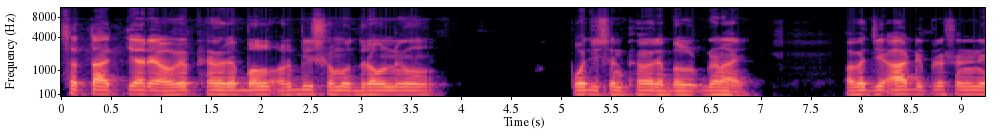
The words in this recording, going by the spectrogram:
છતાં અત્યારે હવે ફેવરેબલ અરબી સમુદ્રનું પોઝિશન ફેવરેબલ ગણાય. હવે જે આ ડિપ્રેશન એને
